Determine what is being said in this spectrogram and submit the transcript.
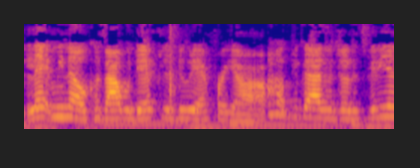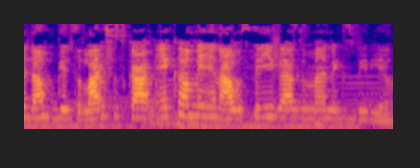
let me know because I would definitely do that for y'all. I hope you guys enjoy this video. Don't forget to like, subscribe, and comment, and I will see you guys in my next video.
